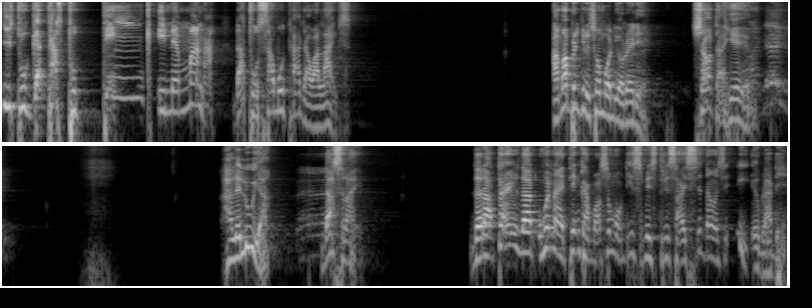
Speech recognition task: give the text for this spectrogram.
is to get us to think in a manner that will sabotage our lives. Am I preaching to somebody already? Shout, I hear you. Hallelujah. That's right. There are times that when I think about some of these mysteries, I sit down and say, Hey, Ebrade.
